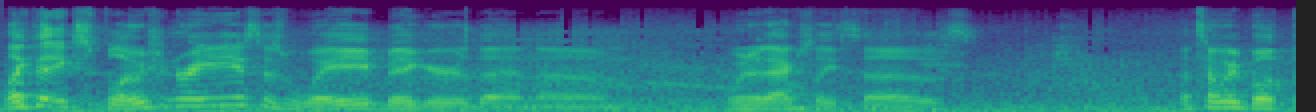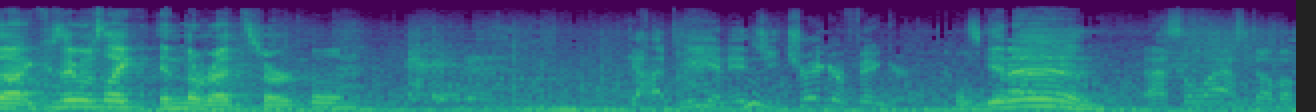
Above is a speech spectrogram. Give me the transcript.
Like the explosion radius is way bigger than um, what it actually says. That's how we both thought, because it was like in the red circle. Got me an itchy trigger finger. Let's get in. That's the last of them.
